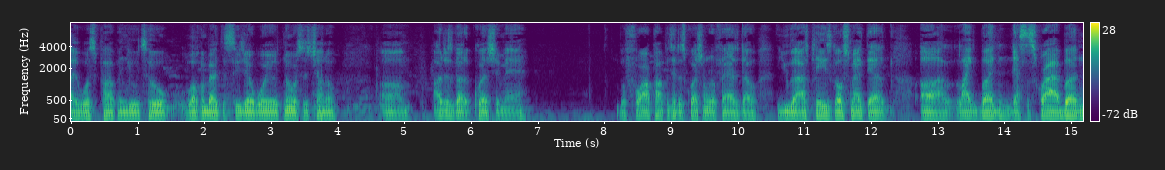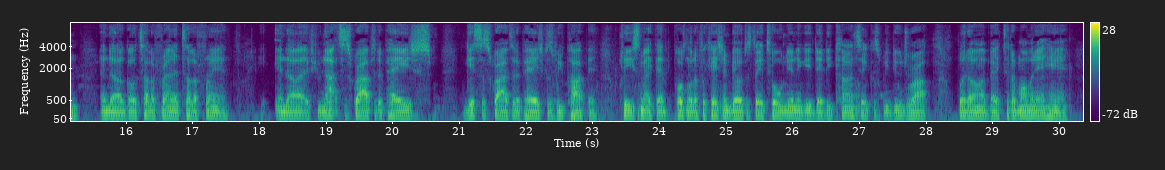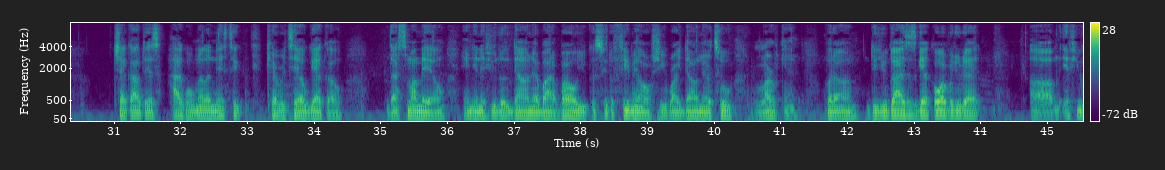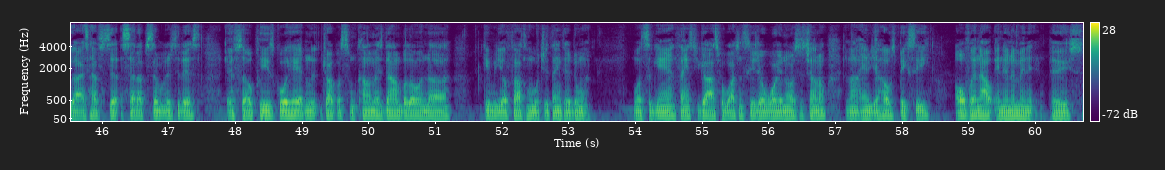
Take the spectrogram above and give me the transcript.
Hey, what's poppin' YouTube? Welcome back to CJ Warrior Norris's channel. Um, I just got a question, man. Before I pop into this question real fast, though, you guys please go smack that uh like button, that subscribe button, and uh go tell a friend and tell a friend. And uh if you're not subscribed to the page, get subscribed to the page because we popping. Please smack that post notification bell to stay tuned in and get daily content because we do drop. But uh, back to the moment at hand. Check out this hypomelanistic carrot tail gecko. That's my male. And then if you look down there by the bowl, you can see the female. She right down there too, lurking. But um, do you guys as gecko ever do that? Um, if you guys have set, set up similar to this, if so, please go ahead and drop us some comments down below and uh, give me your thoughts on what you think they're doing. Once again, thanks you guys for watching CJ Warrior Norris's channel. And I am your host, Big C. Over and out and in a minute. Peace.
